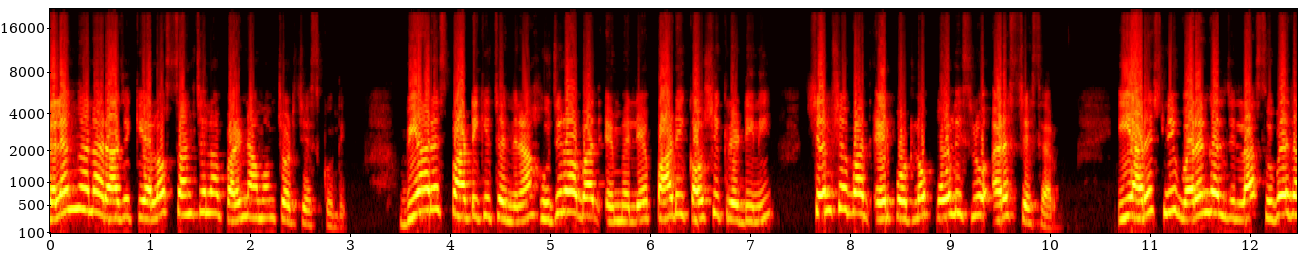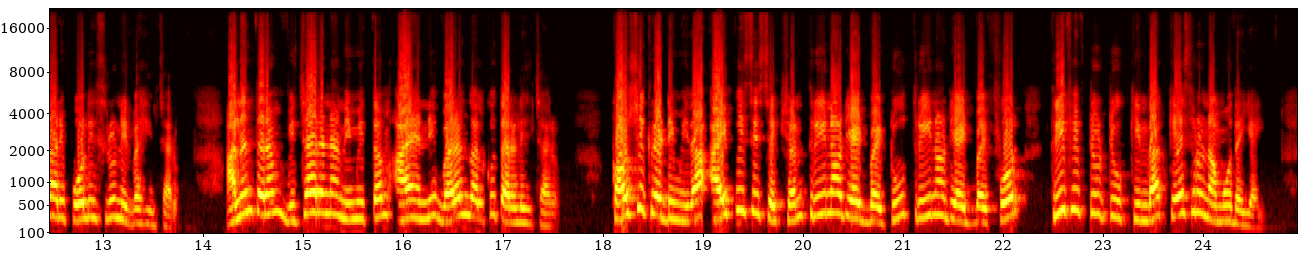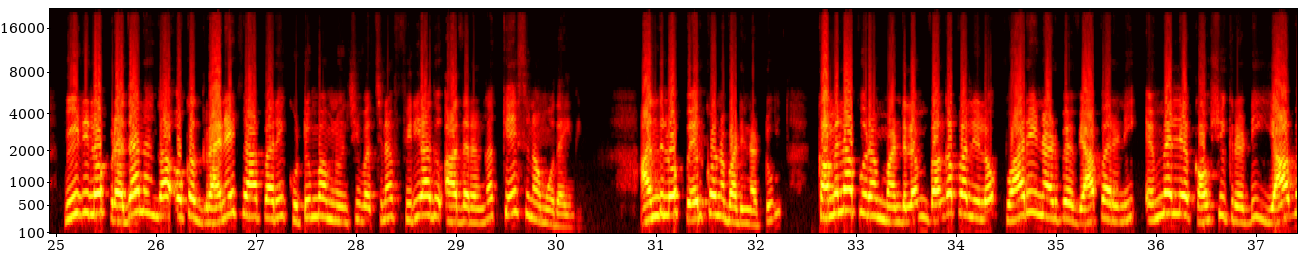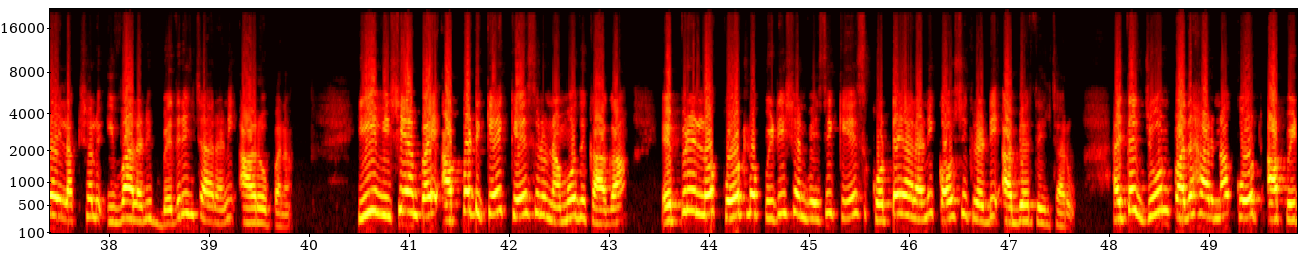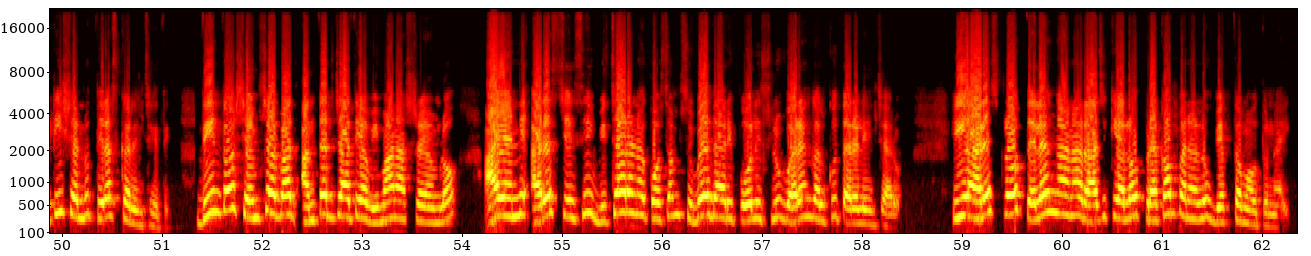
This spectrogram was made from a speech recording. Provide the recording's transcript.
తెలంగాణ రాజకీయాల్లో సంచలన పరిణామం చోటు చేసుకుంది. బీఆర్ఎస్ పార్టీకి చెందిన హుజురాబాద్ ఎమ్మెల్యే పాడి కౌశిక్ రెడ్డిని శంషాబాద్ ఎయిర్పోర్ట్లో పోలీసులు అరెస్ట్ చేశారు. ఈ అరెస్ట్ని వరంగల్ జిల్లా సుబేదారి పోలీసులు నిర్వహించారు. అనంతరం విచారణ నిమిత్తం ఆయన్ని వరంగల్కు తరలించారు. కౌశిక్ రెడ్డి మీద IPC section three nought eight by two three nought eight by four three fifty two కింద కేసులు నమోదయ్యాయి. వీటిలో ప్రధానంగా ఒక గ్రానైట్ వ్యాపారి కుటుంబం నుంచి వచ్చిన ఫిర్యాదు ఆధారంగా కేసు నమోదైంది. అందులో పేర్కొనబడినట్టు కమలాపురం మండలం బంగపల్లిలో క్వారీ నడిపే వ్యాపారిని ఎమ్మెల్యే కౌశిక్ రెడ్డి యాభై లక్షలు ఇవ్వాలని బెదిరించారని ఆరోపణ. ఈ విషయంపై అప్పటికే కేసులు నమోదు కాగా ఏప్రిల్లో కోర్టులో పిటిషన్ వేసి కేసు కొట్టేయాలని కౌశిక్ రెడ్డి అభ్యర్థించారు. అయితే జూన్ పదహారున కోర్టు ఆ పిటిషన్ను తిరస్కరించింది. దీంతో శంషాబాద్ అంతర్జాతీయ విమానాశ్రయంలో ఆయన్ని అరెస్ట్ చేసి విచారణ కోసం సుబేదారి పోలీసులు వరంగల్కు తరలించారు. ఈ అరెస్ట్లో తెలంగాణ రాజకీయాల్లో ప్రకంపనలు వ్యక్తమవుతున్నాయి.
